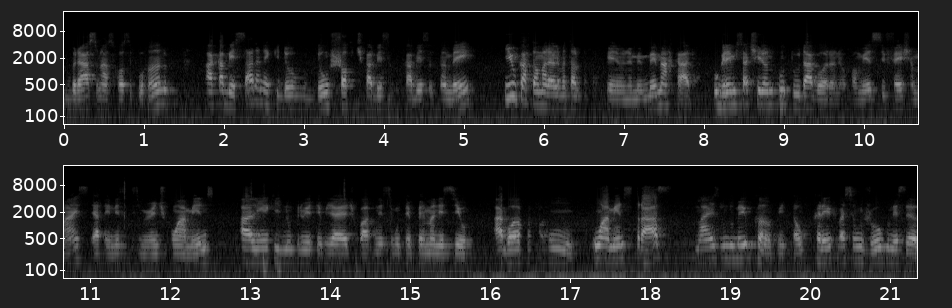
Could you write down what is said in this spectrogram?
braço nas costas empurrando. A cabeçada, né? Que deu, deu um choque de cabeça com cabeça também. E o cartão amarelo levantado pelo né, bem marcado. O Grêmio está tirando com tudo agora, né? O Palmeiras se fecha mais, é a tendência simplesmente com a menos. A linha que no primeiro tempo já era de 4, nesse segundo tempo permaneceu. Agora com um a menos traz mais um do meio campo. Então creio que vai ser um jogo nessa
